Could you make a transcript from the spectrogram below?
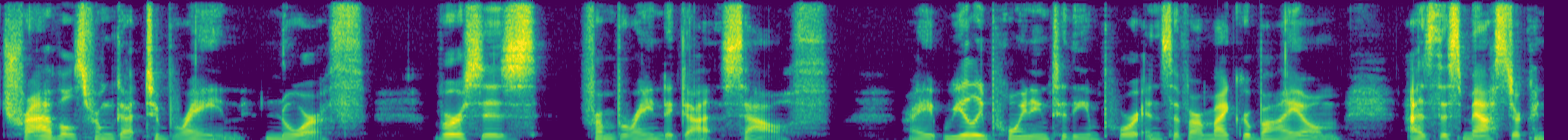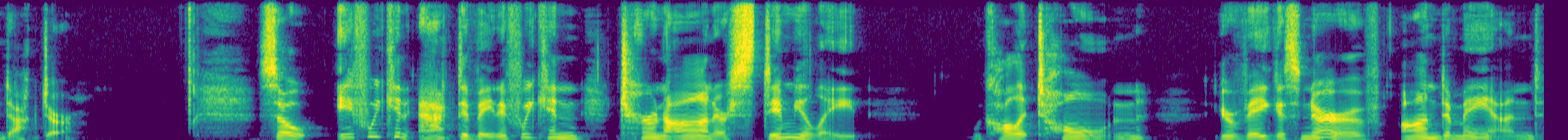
travels from gut to brain north versus from brain to gut south, right? Really pointing to the importance of our microbiome as this master conductor. So, if we can activate, if we can turn on or stimulate, we call it tone, your vagus nerve on demand,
